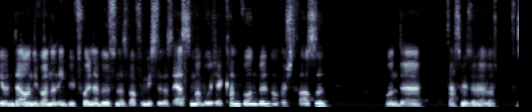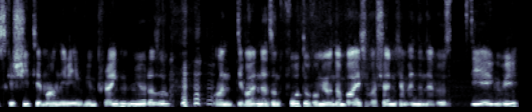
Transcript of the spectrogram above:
Hier und da und die waren dann irgendwie voll nervös und das war für mich so das erste Mal, wo ich erkannt worden bin auf der Straße und äh, dachte mir so, was, was geschieht hier, machen die irgendwie einen Prank mit mir oder so und die wollten dann so ein Foto von mir und dann war ich wahrscheinlich am Ende nervös, die irgendwie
